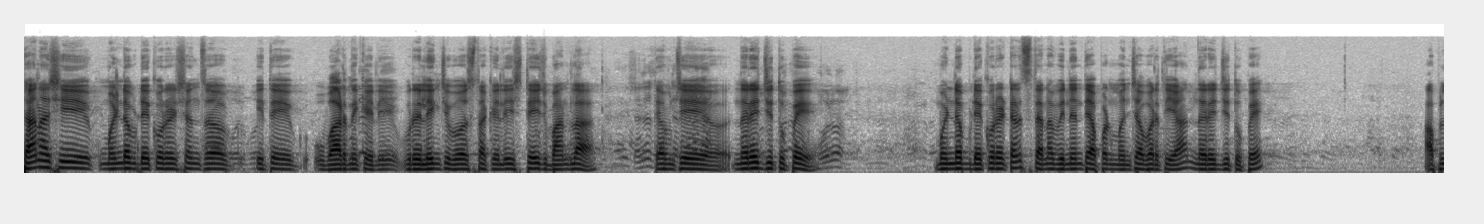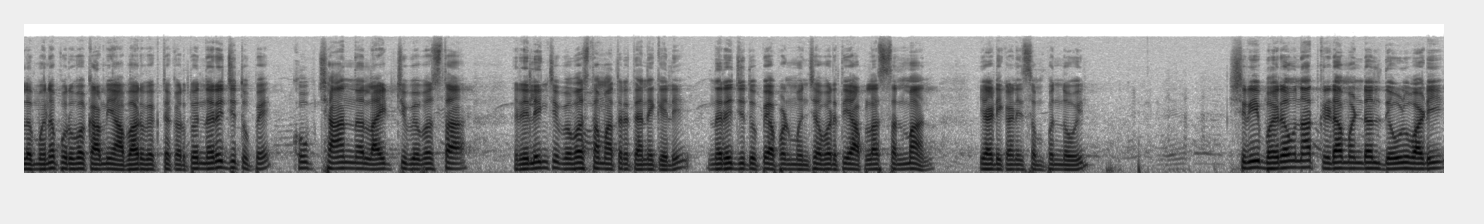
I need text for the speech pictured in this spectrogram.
छान अशी मंडप डेकोरेशनचं इथे उभारणी केली रेलिंगची व्यवस्था केली स्टेज बांधला. ते आमचे नरेशजी तुपे मंडप डेकोरेटर्स त्यांना विनंती आपण मंचावरती या. नरेशजी तुपे आपलं मनपूर्वक आम्ही आभार व्यक्त करतोय. नरेशजी तुपे खूप छान लाईटची व्यवस्था रेलिंगची व्यवस्था मात्र त्याने केली. नरेशजी तुपे आपण मंचावरती आपला सन्मान या ठिकाणी संपन्न होईल. श्री भैरवनाथ क्रीडा मंडळ देऊळवाडी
